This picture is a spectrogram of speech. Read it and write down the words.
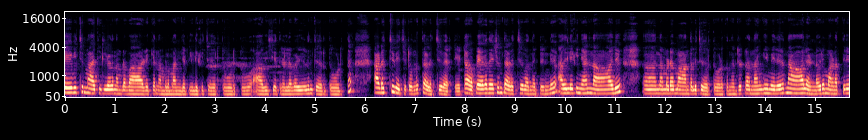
വേവിച്ച് മാറ്റിയിട്ടുള്ള നമ്മുടെ വാഴയ്ക്ക നമ്മൾ മൺചട്ടിയിലേക്ക് ചേർത്ത് കൊടുത്തു. ആവശ്യത്തിനുള്ള വെള്ളം ചേർത്ത് കൊടുത്ത് അടച്ച് വെച്ചിട്ടൊന്ന് തിളച്ച് വരട്ടെ കേട്ടോ. അപ്പോൾ ഏകദേശം തിളച്ച് വന്നിട്ടുണ്ട്. അതിലേക്ക് ഞാൻ നാല് നമ്മുടെ മാന്തൾ ചേർത്ത് കൊടുക്കുന്നുണ്ട് കേട്ടോ. എന്നെങ്കിൽ മേലൊരു ഒരു നാലെണ്ണ ഒരു മണത്തിന്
